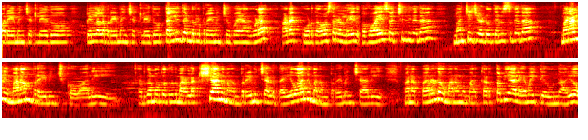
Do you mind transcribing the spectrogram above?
ప్రేమించట్లేదు పిల్లలు ప్రేమించట్లేదు తల్లిదండ్రులు ప్రేమించకపోయినా కూడా అడగకూడదు అవసరం లేదు. ఒక వయసు వచ్చింది కదా మంచి చెడు తెలుసు కదా మనల్ని మనం ప్రేమించుకోవాలి. అర్థమవుతుంది మన లక్ష్యాన్ని మనం ప్రేమించాలి దైవాన్ని మనం ప్రేమించాలి మన పనులు మనము మన కర్తవ్యాలు ఏమైతే ఉన్నాయో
